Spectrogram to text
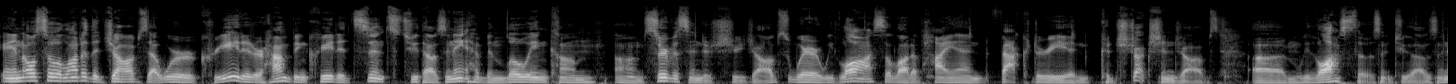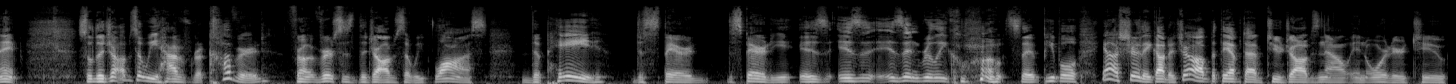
and also a lot of the jobs that were created or have been created since 2008 have been low income um, service industry jobs where we lost a lot of high end factory and construction jobs. Um, we lost those in 2008 so the jobs that we have recovered from versus the jobs that we've lost the pay disparity disparity is is isn't really close. That people, yeah, sure, they got a job, but they have to have two jobs now in order to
